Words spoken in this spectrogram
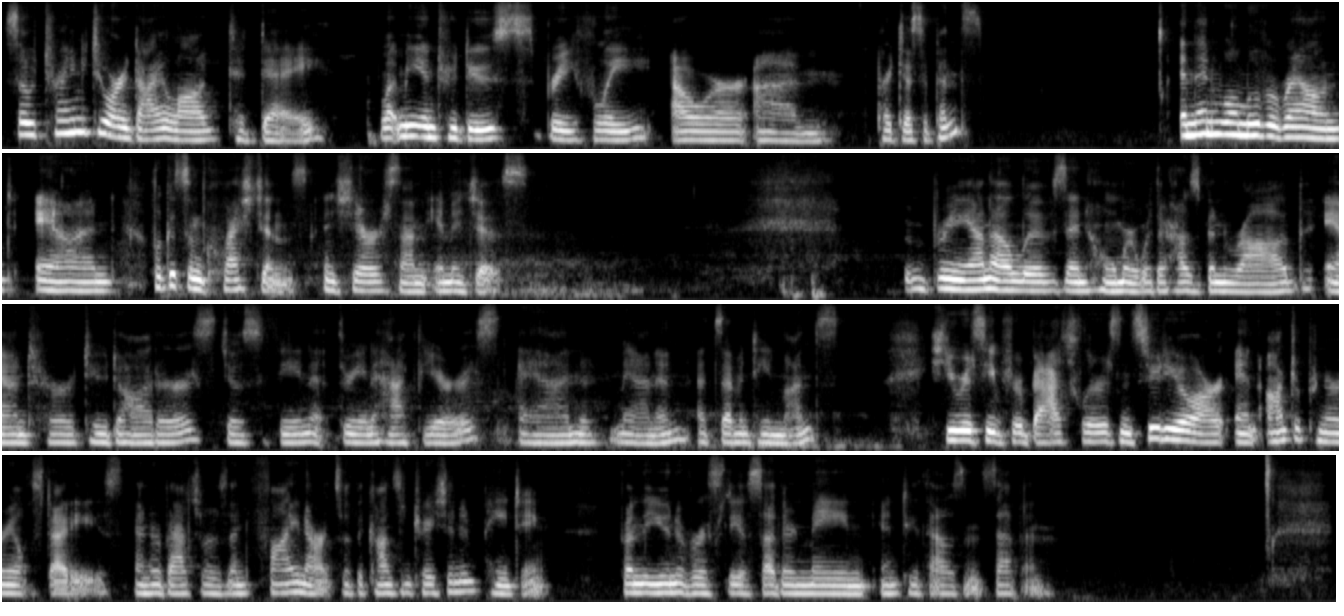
So, turning to our dialogue today, let me introduce briefly our um, participants. And then we'll move around and look at some questions and share some images. Brianna lives in Homer with her husband Rob and her two daughters, Josephine at three and a half years and Manon at 17 months. She received her bachelor's in studio art and entrepreneurial studies and her bachelor's in fine arts with a concentration in painting from the University of Southern Maine in 2007.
